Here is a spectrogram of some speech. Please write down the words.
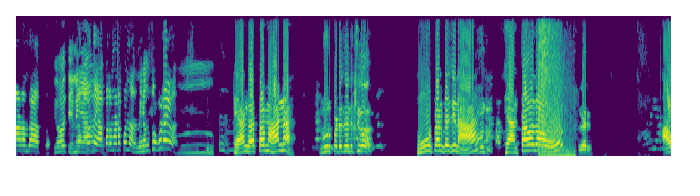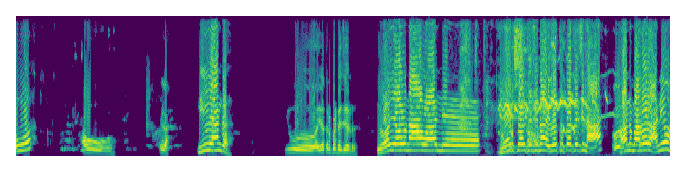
ಮಾಡಂದ ಆತ್. ನಕ್ಕೋತ ವ್ಯಾಪಾರ ಮಾಡಕ್ ಬಂದ ನೀ ಹೆಂಗಸ್ರು ಕೂಡ ಇವ? ಹೆಂಗ ತಮ್ಮ ಹಣ್ಣ ನೂರ್ ರೂಪಾಯಿ ಡಜನ್ ರೀ ಸಿಗೋ. ನೂರ್ ರೂಪಾಯಿ ಡಜನ್? ಹ್ಞೂನ್ರಿ. ಎಂತಾವದಾವು ಈಗ ರೀ. ಅವು? ಅವು ಈಗ ಇವ್ ಹೆಂಗ? ಇವು ಐವತ್ ರೂಪಾಯಿ ಡಜನ್ ರೀ. ಯೋ ಯಾವ ನಾವ್ ಅಲ್ಲಿ ನೂರ್ ರೂಪಾಯಿ ಡಜನ ಐವತ್ ರೂಪಾಯಿ ಡಜನ? ಹಣ್ಣು ಮಾರೋರ ನೀವು?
